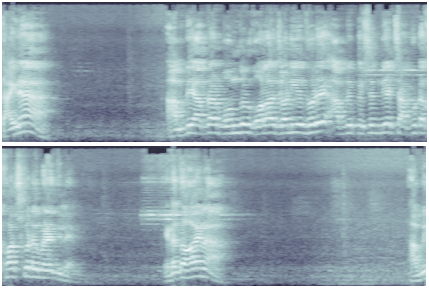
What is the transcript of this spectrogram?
তাই না? আপনি আপনার বন্ধুর গলা জড়িয়ে ধরে আপনি পেছন দিয়ে চাকুটা খরচ করে মেরে দিলেন। এটা তো হয় না। আপনি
